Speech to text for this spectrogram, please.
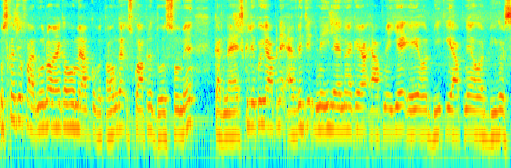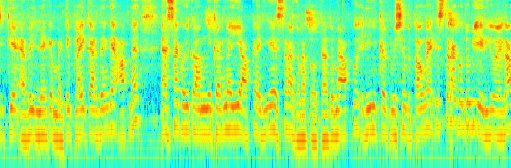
اس کا جو فارمولہ ہوئے گا وہ میں آپ کو بتاؤں گا، اس کو آپ نے دو سو میں کرنا ہے۔ اس کے لیے کوئی آپ نے ایوریج نہیں لینا کہ آپ نے یہ اے اور بی کی آپ نے اور بی اور سی کے ایوریج لے کے ملٹیپلائی کر دیں گے۔ آپ نے ایسا کوئی کام نہیں کرنا، یہ آپ کا ایریا اس طرح غلط ہوتا ہے۔ تو میں آپ کو ایریا کی کیلکولیشن بتاؤں گا۔ اس طرح کا جو بھی ایریا ہوئے گا،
